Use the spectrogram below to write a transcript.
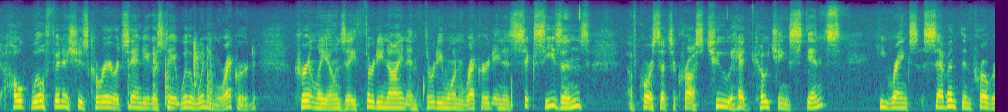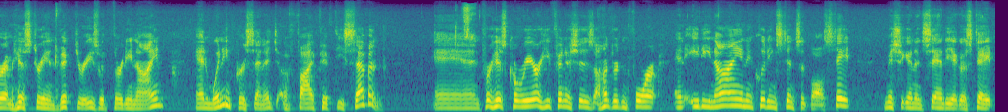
Hoke will finish his career at San Diego State with a winning record. Currently owns a 39 and 31 record in his six seasons. Of course, that's across two head coaching stints. He ranks seventh in program history in victories with 39 and winning percentage of 557. And for his career, he finishes 104 and 89, including stints at Ball State, Michigan, and San Diego State.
